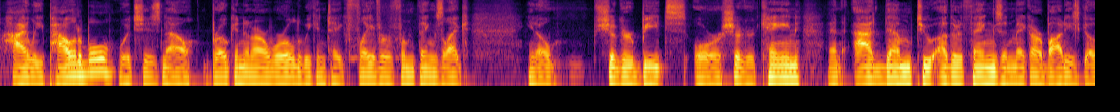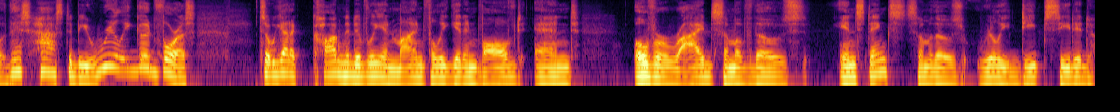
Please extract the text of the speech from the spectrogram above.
highly palatable, which is now broken in our world. We can take flavor from things like, you know, sugar beets or sugar cane and add them to other things and make our bodies go, this has to be really good for us. So we got to cognitively and mindfully get involved and override some of those instincts, some of those really deep seated,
